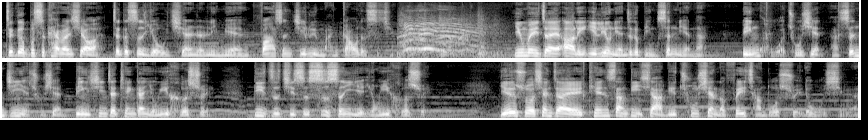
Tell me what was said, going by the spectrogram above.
这个不是开玩笑啊，这个是有钱人里面发生几率蛮高的事情。因为在二零一六年这个丙申年呢，丙火出现啊，申金也出现，丙辛在天干容易合水，地支其实四申也容易合水，也就是说现在天上地下都出现了非常多水的五行啊。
